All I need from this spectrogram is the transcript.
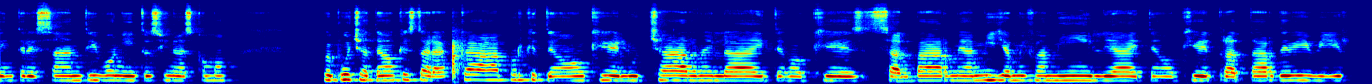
interesante y bonito, sino es como, pues pucha, tengo que estar acá porque tengo que luchármela y tengo que salvarme a mí y a mi familia y tengo que tratar de vivir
